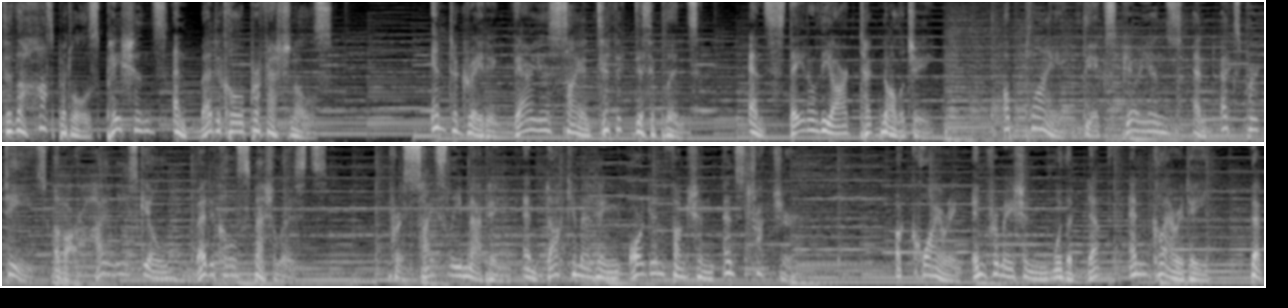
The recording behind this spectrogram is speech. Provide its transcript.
to the hospital's patients and medical professionals, integrating various scientific disciplines and state-of-the-art technology, applying the experience and expertise of our highly skilled medical specialists, precisely mapping and documenting organ function and structure, acquiring information with a depth and clarity that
